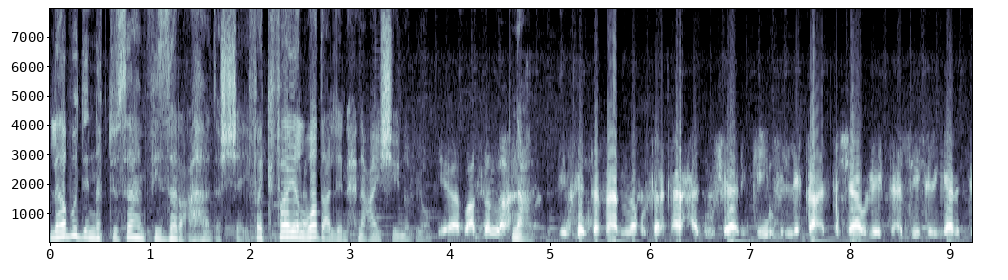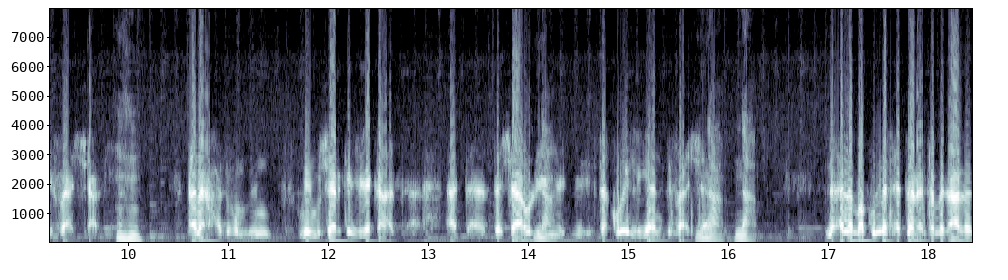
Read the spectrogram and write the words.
لابد إنك تساهم في زرع هذا الشيء. فكفاية الوضع اللي نحن عايشينه اليوم. يا ابو عبد الله. نعم. يمكن تفهم أنا قلت لك أحد مشاركين في اللقاء التشاوري لتأسيس لجان الدفاع الشعبي. أنا أحدهم من من المشاركين في اللقاء التشاوري نعم. لتكوين لجان الدفاع الشعبي. نعم نعم. نحن ما كناش حتى نعتمد على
